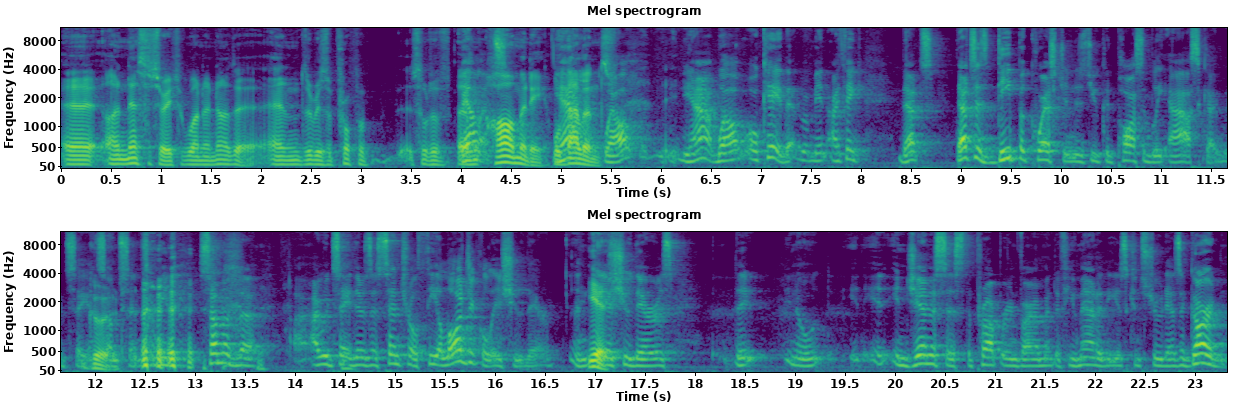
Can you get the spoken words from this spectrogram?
uh, are necessary to one another, and there is a proper sort of um, harmony or yeah, balance. Well, yeah, well, okay. That, I mean, I think that's that's as deep a question as you could possibly ask. I would say, in Good. some sense. I mean, some of the I would say there's a central theological issue there, and yes. the issue there is the you know in, Genesis the proper environment of humanity is construed as a garden.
